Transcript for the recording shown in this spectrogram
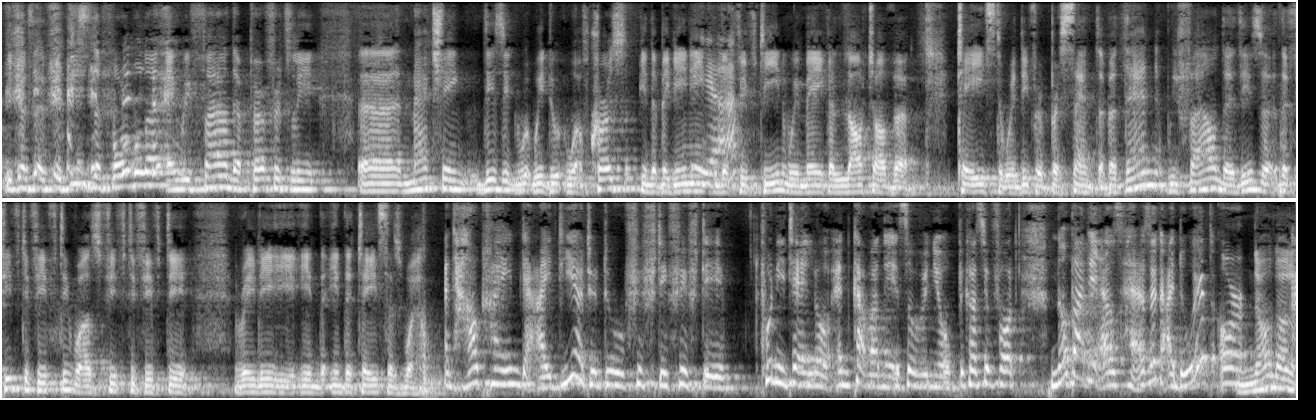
because this is the formula, and we found that perfectly uh, matching. This is what we do. Well, of course, in the beginning, Yeah. the 15, we make a lot of uh, taste with different percent, but then we found that this uh, the 50-50 was 50-50 really in the in the taste as well. And how came the idea to do 50-50 Pugnitello and Cabernet Sauvignon? Because you thought nobody else has it, I do it? Or No, no, no,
